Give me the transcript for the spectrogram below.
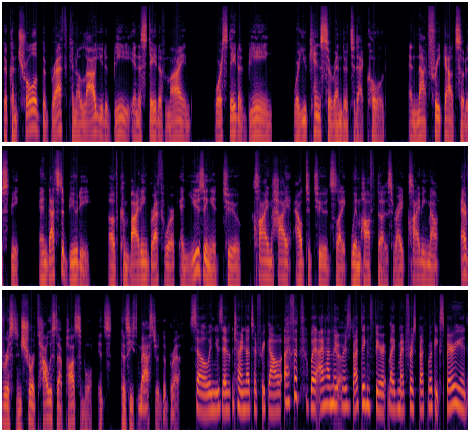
the control of the breath can allow you to be in a state of mind or a state of being where you can surrender to that cold and not freak out, so to speak. And that's the beauty of combining breath work and using it to climb high altitudes like Wim Hof does, right? Climbing Mount Everest in shorts. How is that possible? It's because he's mastered the breath. So when you said trying not to freak out, when I had my yeah. first breathing fear, like my first breathwork experience,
